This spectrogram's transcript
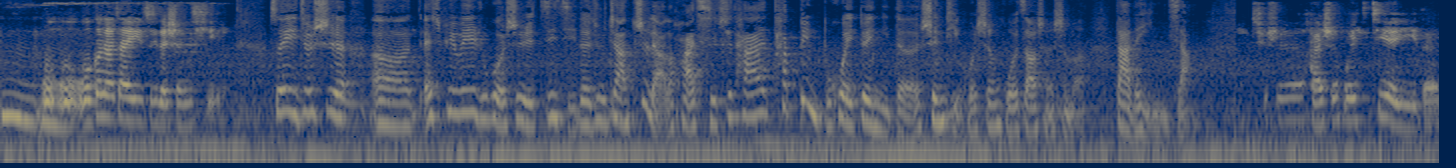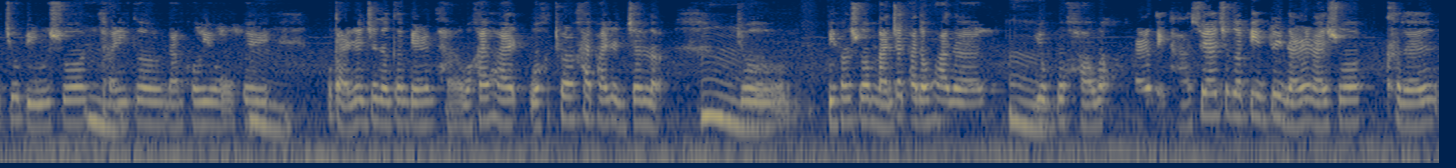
嗯，我我我更加在意自己的身体。所以就是呃，HPV 如果是积极的就这样治疗的话，其实它它并不会对你的身体或生活造成什么大的影响。其实还是会介意的，就比如说嗯。谈一个男朋友我会嗯。不敢认真的跟别人谈，我害怕我突然害怕认真了，嗯，就比方说瞒着他的话呢，嗯。又不好往传染给他。虽然这个病对男人来说可能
